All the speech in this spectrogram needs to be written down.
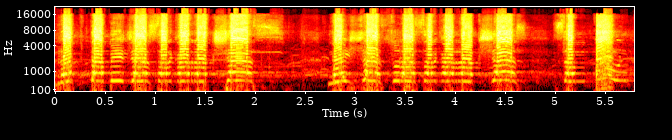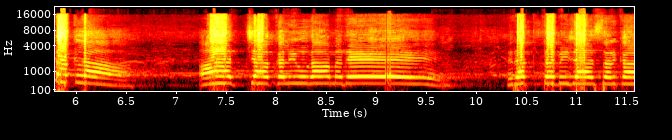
रक्तबीजासारखा राक्षस महिषासुरासारखा राक्षस संपवून टाकला. आजच्या कलियुगामध्ये रक्तबीजासारखा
